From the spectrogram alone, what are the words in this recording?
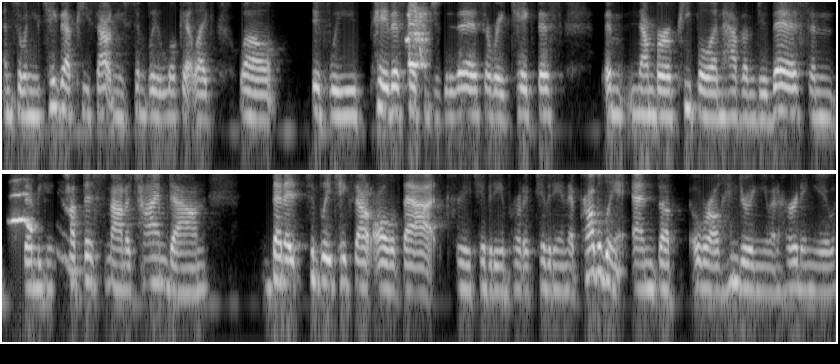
And so when you take that piece out and you simply look at like well if we pay this person to do this or we take this um, number of people and have them do this and then we can cut this amount of time down then it simply takes out all of that creativity and productivity and it probably ends up overall hindering you and hurting you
